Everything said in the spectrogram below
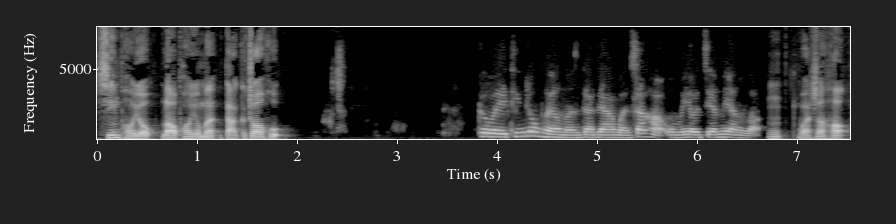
新朋友、老朋友们打个招呼。各位听众朋友们，大家晚上好，我们又见面了。嗯，晚上好。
